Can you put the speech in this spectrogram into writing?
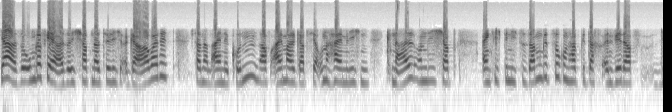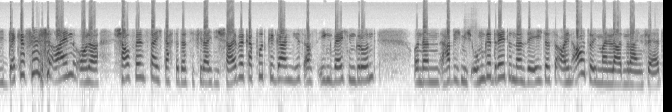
Ja, so ungefähr. Also ich habe natürlich gearbeitet, stand an eine Kunden. Auf einmal gab es ja unheimlichen Knall und ich habe eigentlich bin ich zusammengezogen und habe gedacht, entweder die Decke fällt ein oder Schaufenster. Ich dachte, dass sie vielleicht die Scheibe kaputt gegangen ist aus irgendwelchem Grund. Und dann habe ich mich umgedreht und dann sehe ich, dass ein Auto in meinen Laden reinfährt.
